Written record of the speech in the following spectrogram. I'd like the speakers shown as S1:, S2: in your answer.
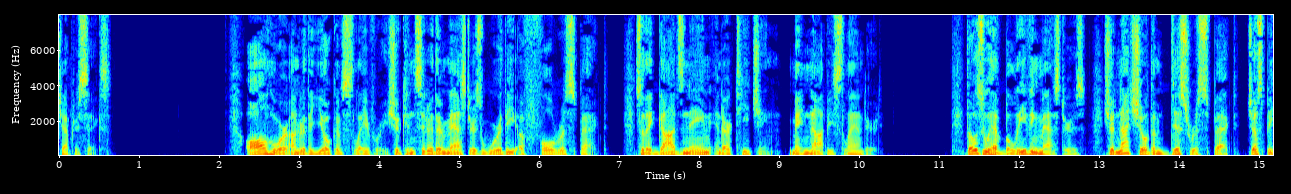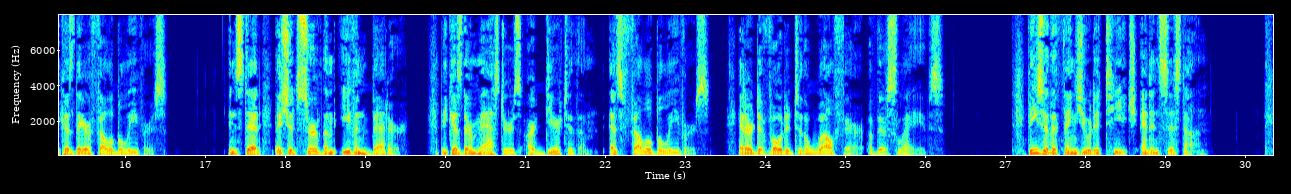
S1: chapter 6 all who are under the yoke of slavery should consider their masters worthy of full respect so that god's name and our teaching may not be slandered. Those who have believing masters should not show them disrespect just because they are fellow believers. Instead they should serve them even better because their masters are dear to them as fellow believers and are devoted to the welfare of their slaves. These are the things you are to teach and insist on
